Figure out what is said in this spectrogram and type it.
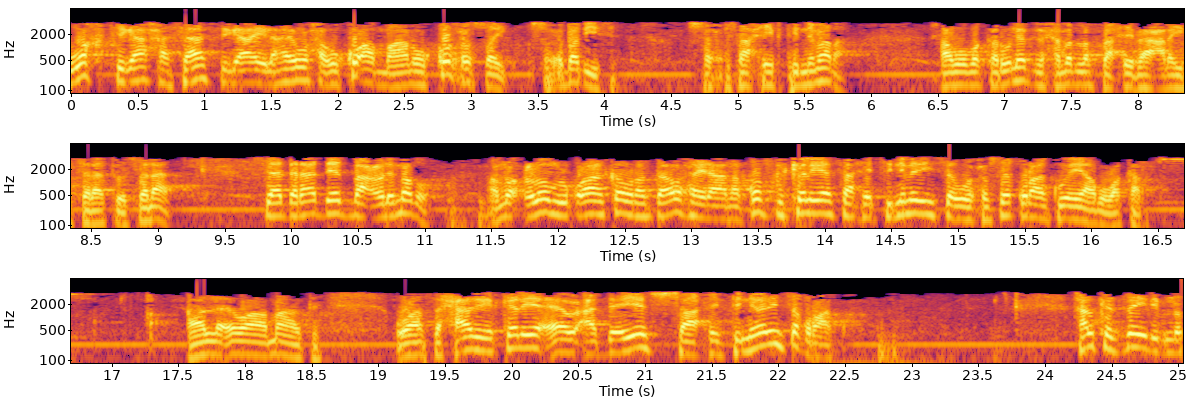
waktigaa xasaasigaa ilaahay waxa uu ku ammaanu ku xusay suxbadiisa saaxiibtinimada. Abubakar uu nebi maxamed la saaxiibaha calayhi salaatu wasalaam. Sidaa daraaddeed baa culimadu ama culuumul qur'aan ka warantaa waxay idhahdaan qofka keliya saaxiibtinimadiisa uu xusay qur'aanku weeye abubakar waa maaragtay waa saxaabiga keliya ee uu caddeeyey saaxiibtinimadiisa qur'aanku. Halka zayd ibnu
